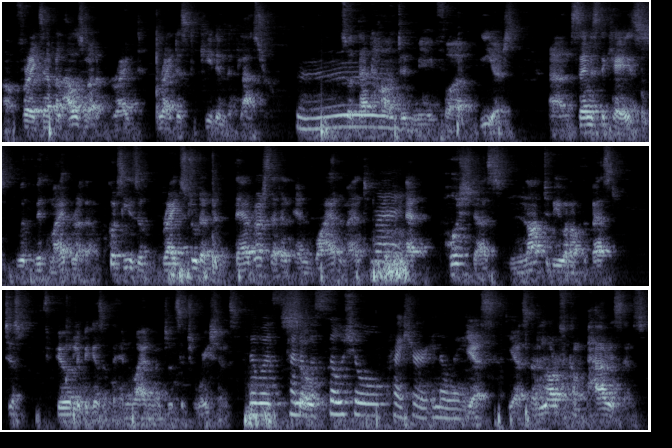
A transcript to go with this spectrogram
Uh, for example i was not a bright brightest kid in the classroom. Mm. so that haunted me for years. And same is the case with, with my brother. Of course he is a bright student but there was certain environment Right. that pushed us not to be one of the best just purely because of the environmental situations. There was kind of a social pressure in a way. Yes, yes, a lot of comparisons.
